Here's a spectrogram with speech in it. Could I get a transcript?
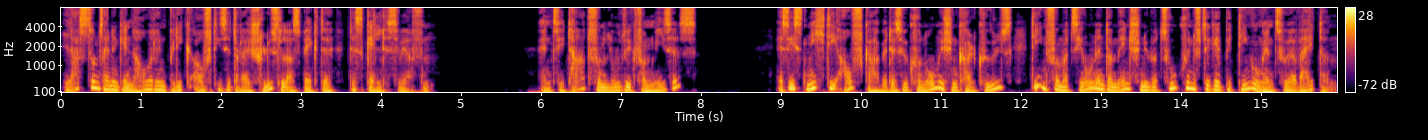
lasst uns einen genaueren Blick auf diese drei Schlüsselaspekte des Geldes werfen. Ein Zitat von Ludwig von Mises Es ist nicht die Aufgabe des ökonomischen Kalküls, die Informationen der Menschen über zukünftige Bedingungen zu erweitern.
